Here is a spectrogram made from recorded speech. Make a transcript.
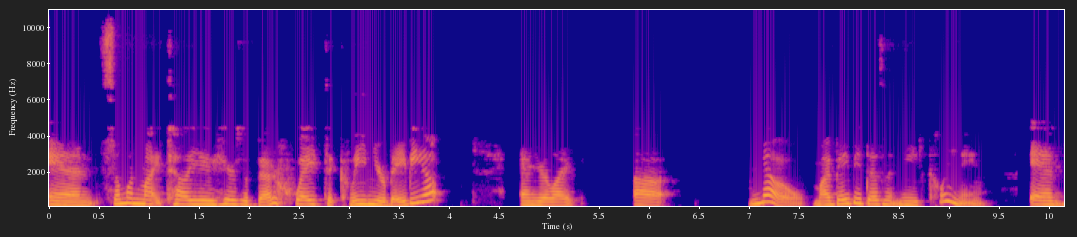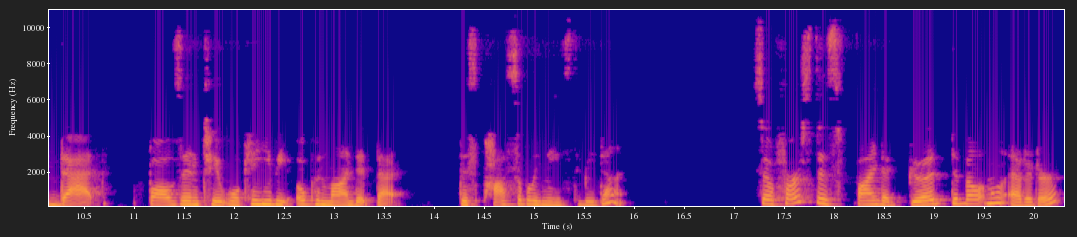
and someone might tell you, here's a better way to clean your baby up. And you're like, uh, no, my baby doesn't need cleaning. And that falls into, well, can you be open minded that this possibly needs to be done? So, first is find a good developmental editor.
